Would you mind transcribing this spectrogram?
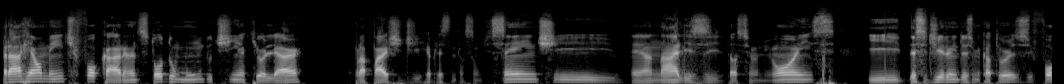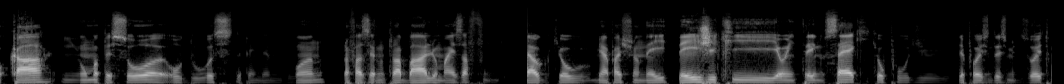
para realmente focar. Antes todo mundo tinha que olhar para a parte de representação decente, é, análise das reuniões, e decidiram em 2014 focar em uma pessoa ou duas, dependendo do ano, para fazer um trabalho mais a fundo. É algo que eu me apaixonei desde que eu entrei no SEC, que eu pude depois em 2018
